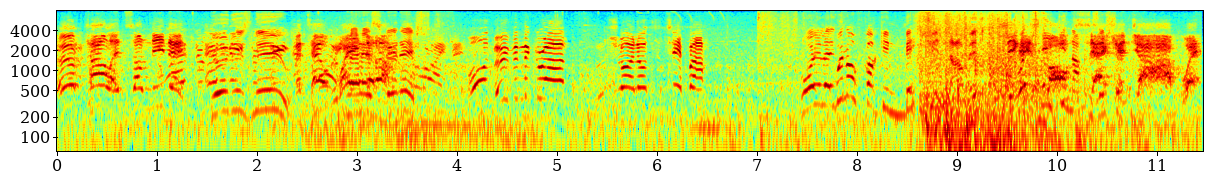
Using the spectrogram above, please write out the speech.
Her talents are needed! Good as new. Matilda, wind it Repairs up! finished. On, moving the grunt! We'll try not to tip her. Royal En- We're not fucking mixing, damn it. She We're taking bomb that position. second, you're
